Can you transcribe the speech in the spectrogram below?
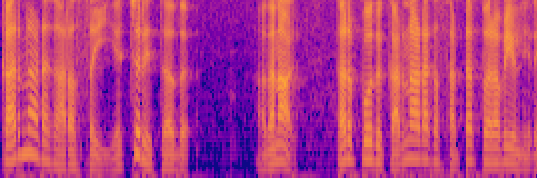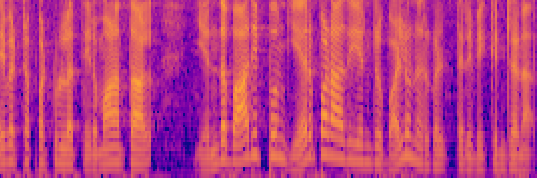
கர்நாடக அரசை எச்சரித்தது. அதனால் தற்போது கர்நாடக சட்டப்பேரவையில் நிறைவேற்றப்பட்டுள்ள தீர்மானத்தால் எந்த பாதிப்பும் ஏற்படாது என்று வல்லுநர்கள் தெரிவிக்கின்றனர்.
